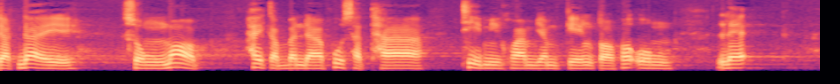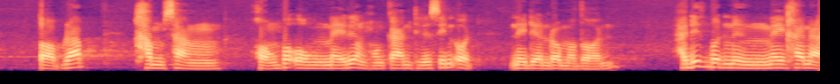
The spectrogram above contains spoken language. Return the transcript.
จากได้ทรงมอบให้กับบรรดาผู้ศรัทธาที่มีความยำเกรงต่อพระองค์ และตอบรับคำสั่งของพระองค์ในเรื่องของการถือศีลอดในเดือนรอมฎอนฮะดิษบทหนึ่งในขณะ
